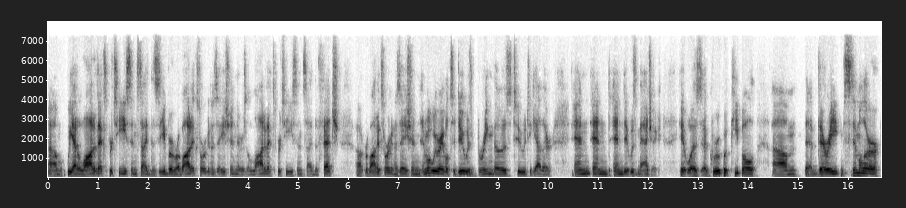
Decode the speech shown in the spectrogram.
um, we had a lot of expertise inside the Zebra robotics organization. There was a lot of expertise inside the Fetch uh, robotics organization. And what we were able to do was bring those two together, and and and it was magic. It was a group of people um, that had very similar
